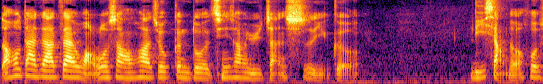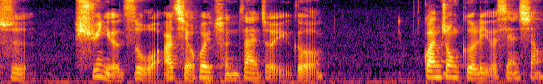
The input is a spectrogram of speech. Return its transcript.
然后大家在网络上的话，就更多的倾向于展示一个理想的或是虚拟的自我，而且会存在着一个观众隔离的现象。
